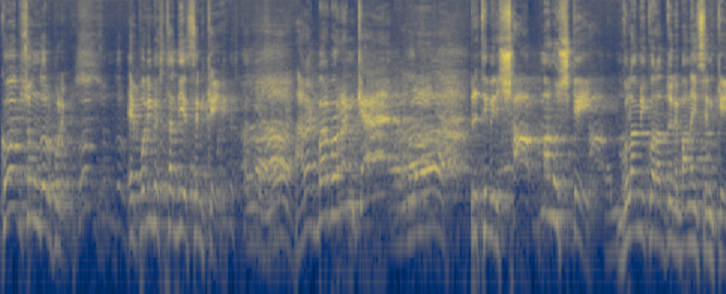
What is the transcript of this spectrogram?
খুব সুন্দর পরিবেশ। এই পরিবেশটা দিয়েছেন কে? আর একবার বলেন কে? পৃথিবীর সব মানুষকে গোলামি করার জন্য বানাইছেন কে?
